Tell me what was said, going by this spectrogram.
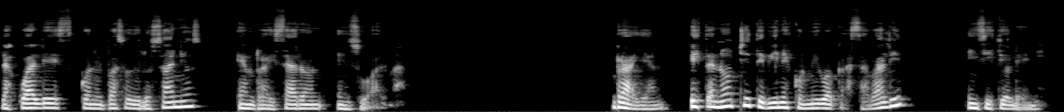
las cuales, con el paso de los años, enraizaron en su alma. Ryan, esta noche te vienes conmigo a casa, ¿vale? insistió Lenny.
